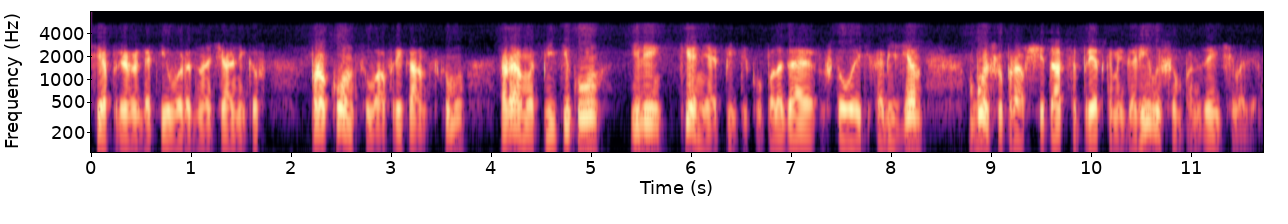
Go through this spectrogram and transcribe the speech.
все прерогативы родоначальников проконсулу африканскому, рамопитику или кениопитику, полагая, что у этих обезьян – больше прав считаться предками гориллы, шимпанзе и человека.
